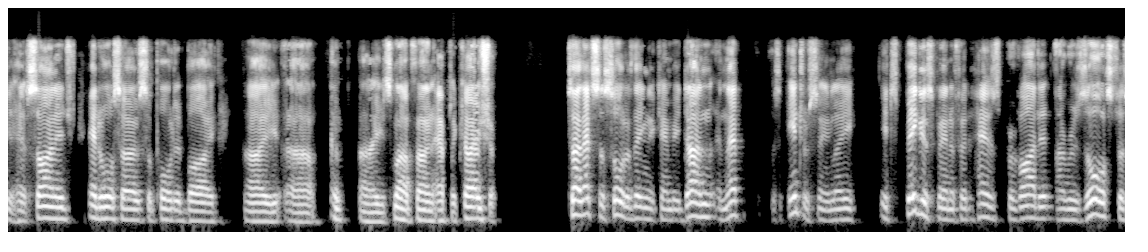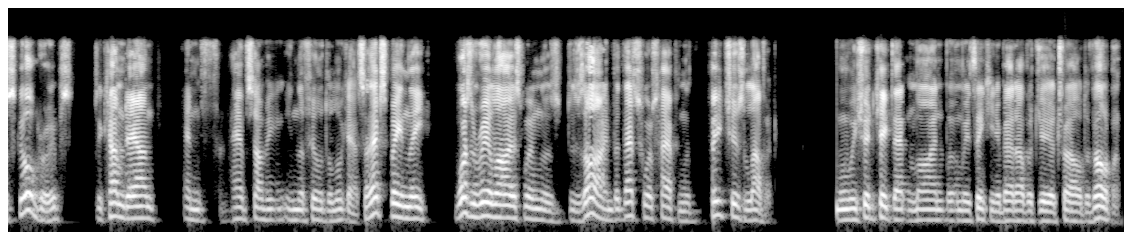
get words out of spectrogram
It has signage and also supported by a, uh, a smartphone application. So that's the sort of thing that can be done. And that, interestingly, its biggest benefit has provided a resource for school groups to come down and have something in the field to look at. So that's been the, wasn't realised when it was designed, but that's what's happened. The teachers love it. And we should keep that in mind when we're thinking about other geotrail development.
